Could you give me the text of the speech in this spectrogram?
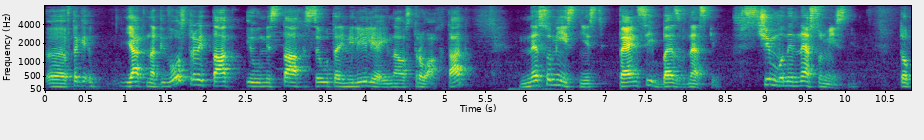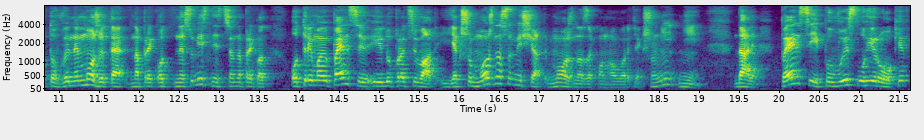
в таки, як на півострові, так і у містах Сеута і Мілілія і на островах. Так? Несумісність пенсій без внесків. З чим вони несумісні? Тобто ви не можете, наприклад, несумісність це, наприклад, отримаю пенсію і йду працювати. І якщо можна суміщати, можна закон говорить. Якщо ні, ні. Далі пенсії по вислугі років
